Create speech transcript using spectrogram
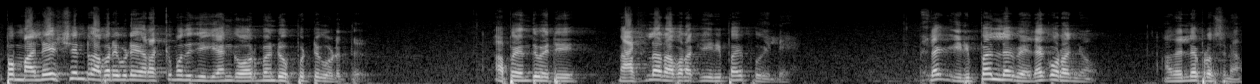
ഇപ്പം മലേഷ്യൻ റബ്ബർ ഇവിടെ ഇറക്കുമതി ചെയ്യാൻ ഗവൺമെന്റ് ഒപ്പിട്ട് കൊടുത്ത്. അപ്പോൾ എന്ത് പറ്റി? നാട്ടിലെ റബ്ബറൊക്കെ ഇരിപ്പായി പോയില്ലേ? വില ഇരിപ്പല്ല വില കുറഞ്ഞു. അതല്ലേ പ്രശ്നം.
